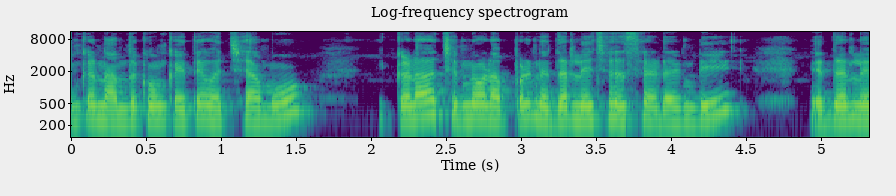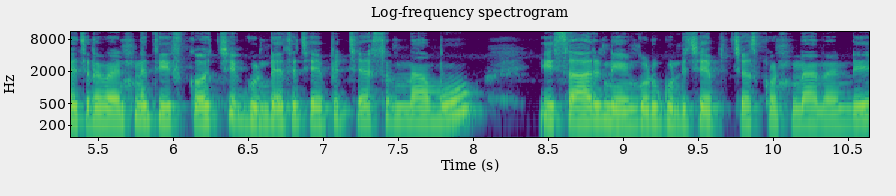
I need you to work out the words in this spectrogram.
ఇంకా నందకంకి అయితే వచ్చాము. ఇక్కడ చిన్నోడు అప్పుడు నిద్ర లేచేసాడండి. నిద్ర లేచిన వెంటనే తీసుకొచ్చి గుండె అయితే చేపించేస్తున్నాము. ఈసారి నేను కూడా గుండె చేపించేసుకుంటున్నానండి.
